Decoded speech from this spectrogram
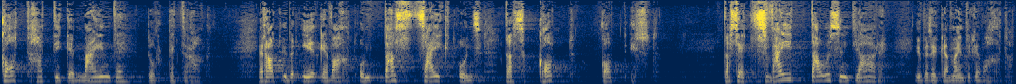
Gott hat die Gemeinde durchgetragen. Er hat über ihr gewacht und das zeigt uns, dass Gott Gott ist. Dass er 2000 Jahre über die Gemeinde gewacht hat.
